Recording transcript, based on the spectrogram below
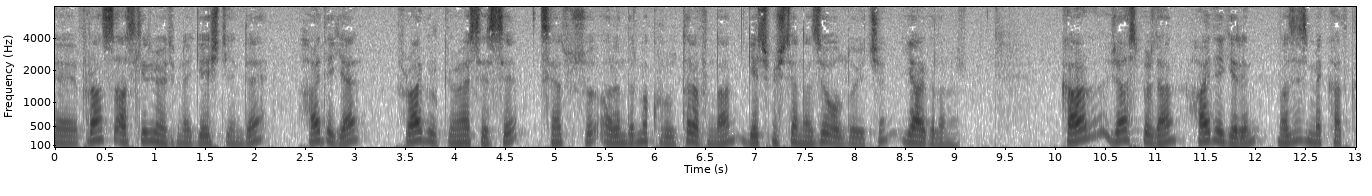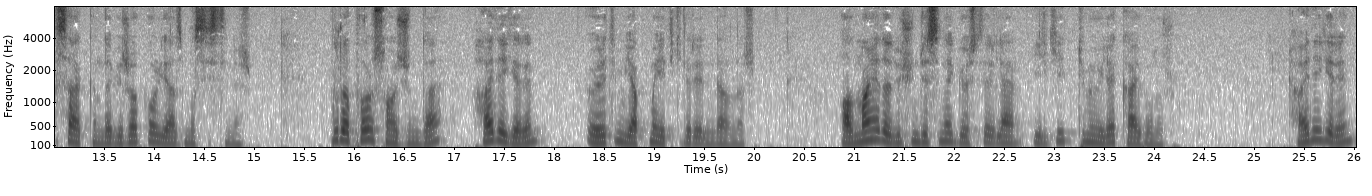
e, Fransız askeri yönetimine geçtiğinde Heidegger, Freiburg Üniversitesi Senatosu Arındırma Kurulu tarafından geçmişte Nazi olduğu için yargılanır. Karl Jasper'dan Heidegger'in Nazizme katkısı hakkında bir rapor yazması istenir. Bu rapor sonucunda Heidegger'in öğretim yapma yetkileri elinden alınır. Almanya'da düşüncesine gösterilen ilgi tümüyle kaybolur. Heidegger'in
